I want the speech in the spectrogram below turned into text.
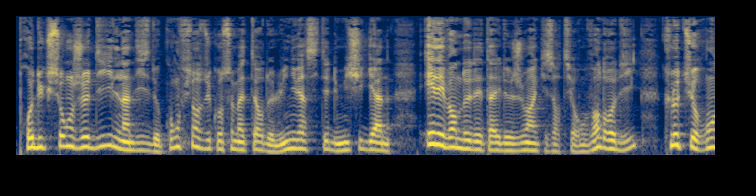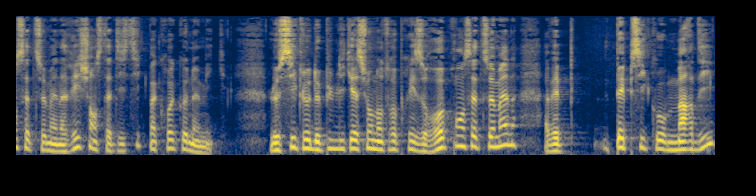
Production jeudi, l'indice de confiance du consommateur de l'Université du Michigan et les ventes de détail de juin qui sortiront vendredi clôtureront cette semaine riche en statistiques macroéconomiques. Le cycle de publication d'entreprises reprend cette semaine avec PepsiCo mardi,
